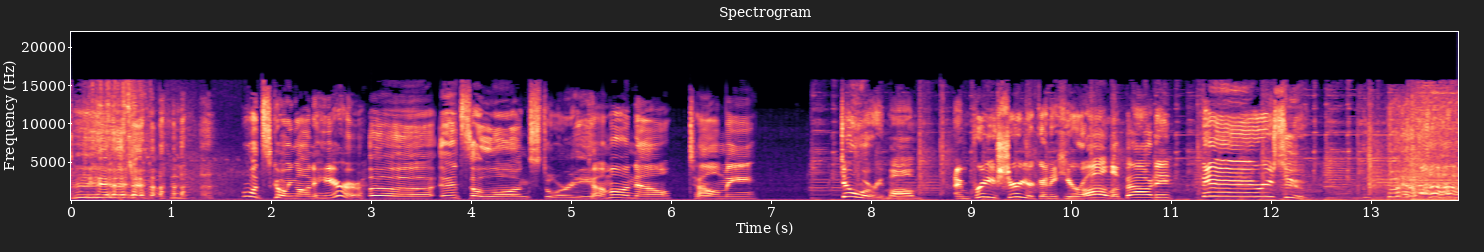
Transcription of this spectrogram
What's going on here? Uh, it's a long story. Come on now, tell me. Don't worry, Mom. I'm pretty sure you're gonna hear all about it very soon.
